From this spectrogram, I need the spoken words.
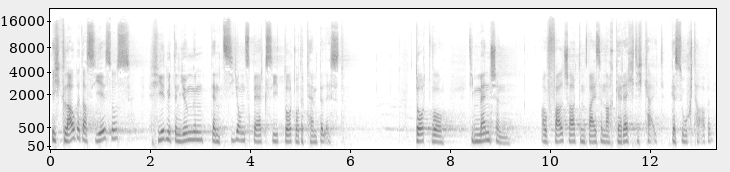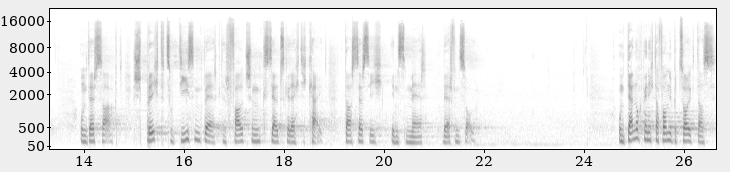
Ich glaube, dass Jesus hier mit den Jüngern den Zionsberg sieht, dort wo der Tempel ist. Dort wo die Menschen auf falsche Art und Weise nach Gerechtigkeit gesucht haben. Und er sagt, spricht zu diesem Berg der falschen Selbstgerechtigkeit, dass er sich ins Meer werfen soll. Und dennoch bin ich davon überzeugt, dass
